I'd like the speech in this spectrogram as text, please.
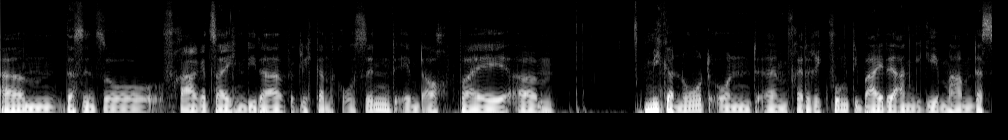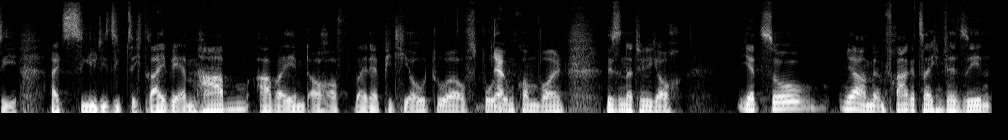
Ähm, das sind so Fragezeichen, die da wirklich ganz groß sind. Eben auch bei ähm, Mika Not und ähm, Frederik Funk, die beide angegeben haben, dass sie als Ziel die 73 WM haben, aber eben auch auf, bei der PTO-Tour aufs Podium ja. kommen wollen, ist natürlich auch jetzt so, ja, mit einem Fragezeichen versehen,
